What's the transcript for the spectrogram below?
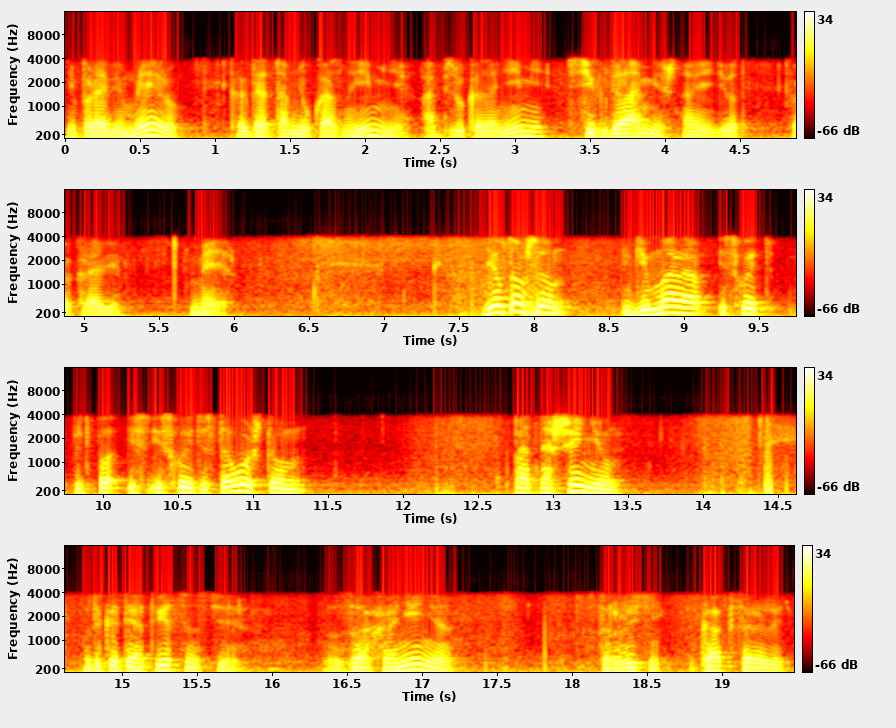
не по Раби Мейру, когда там не указано имени, а без указания имени всегда Мишна идет как Раби Мейр. Дело в том, что Гемара исходит, исходит из того, что по отношению вот к этой ответственности за хранение сторожить, как сторожить,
